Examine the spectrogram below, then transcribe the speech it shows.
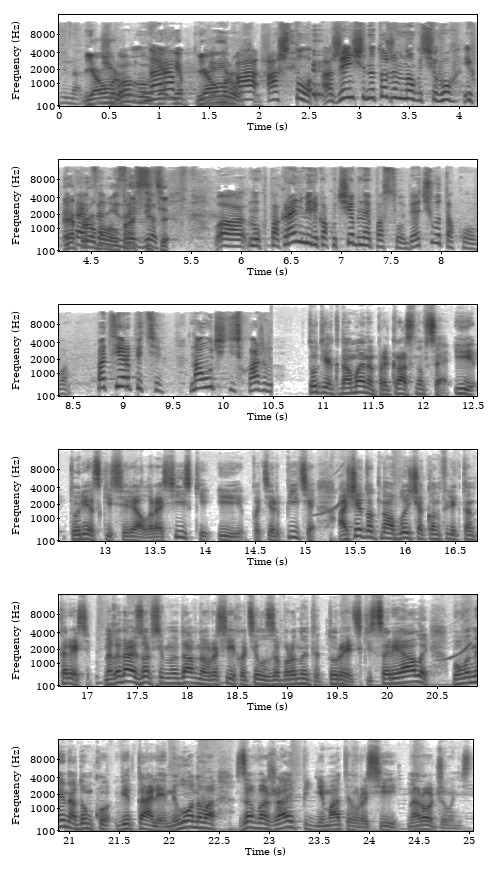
Я умру. На Я- я- Я умру. А, а что? А женщины тоже много чего их Я пытаются пробовал, обязать простите. А, ну, по крайней мере, как учебное пособие. А чего такого? Потерпите, научитесь ухаживать. Тут, як на мене, прекрасно все. І турецький серіал російський, і потерпіті. А ще тут на обличчя конфлікт інтересів. Нагадаю, зовсім недавно в Росії хотіли заборонити турецькі серіали, бо вони, на думку Віталія Мілонова, заважають піднімати в Росії народжуваність.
